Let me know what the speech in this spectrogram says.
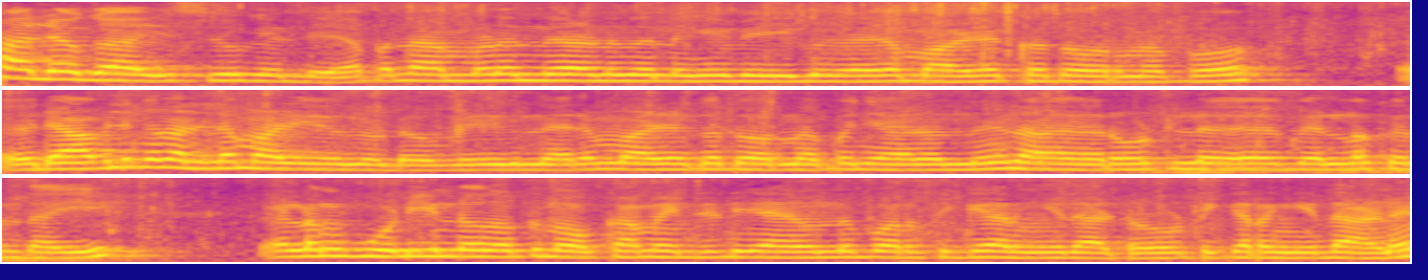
ഹലോ ഗൈസ് സുഖല്ലേ? അപ്പം നമ്മൾ എന്താണെന്നുണ്ടെങ്കിൽ വൈകുന്നേരം മഴയൊക്കെ തുറന്നപ്പോൾ രാവിലെ ഒക്കെ നല്ല മഴയായിരുന്നു കേട്ടോ വൈകുന്നേരം മഴയൊക്കെ തുറന്നപ്പോൾ ഞാനൊന്ന് റോട്ടിൽ വെള്ളമൊക്കെ എന്തായി വെള്ളം കൂടിയുണ്ടോ എന്നൊക്കെ നോക്കാൻ വേണ്ടിയിട്ട് ഞാനൊന്ന് പുറത്തേക്ക് ഇറങ്ങിയതാട്ടോ റോട്ടിലേക്ക് ഇറങ്ങിയതാണ്.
